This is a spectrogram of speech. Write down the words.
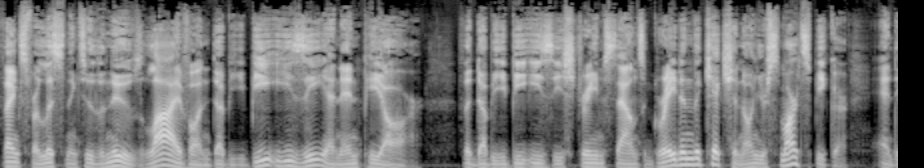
Thanks for listening to the news live on WBEZ and NPR. The WBEZ stream sounds great in the kitchen on your smart speaker and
